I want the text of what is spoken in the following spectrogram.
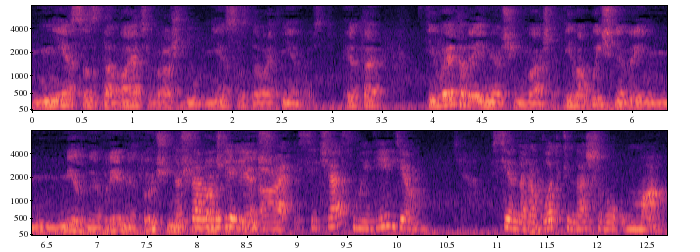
не создавать вражду, не создавать ненависть. Это и в это время очень важно, и в обычное время, мирное время это очень На очень самом важная деле, вещь. А, сейчас мы видим все наработки нашего ума,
